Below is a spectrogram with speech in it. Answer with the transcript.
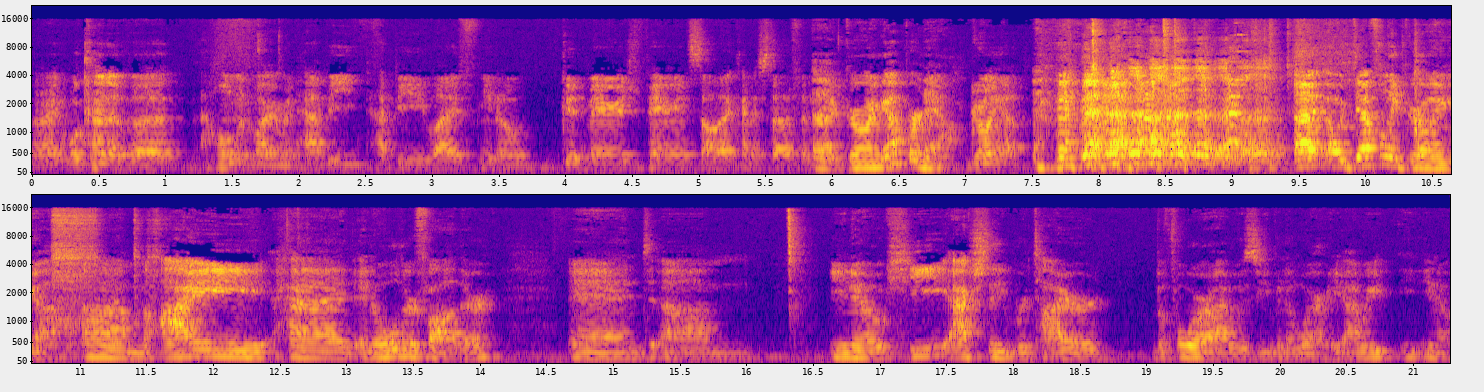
All right. What kind of uh, home environment? Happy, happy life. You know, good marriage, parents, all that kind of stuff. And Uh, growing up or now? growing up. uh, oh, definitely growing up. Um, I had an older father, and um, you know he actually retired before I was even aware. He, I, we, you know,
